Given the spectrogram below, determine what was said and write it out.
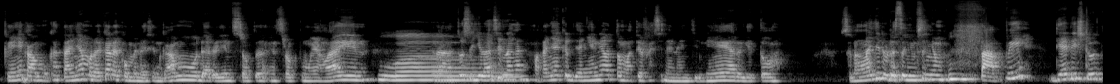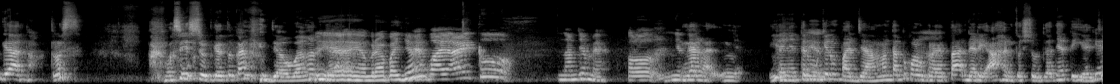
kayaknya kamu katanya mereka rekomendasiin kamu dari instruktur instruktur yang lain Wow. nah terus dijelasin kan makanya kerjanya ini automotive and engineer gitu senang aja udah senyum-senyum tapi dia di Stuttgart terus maksudnya Stuttgart itu kan jauh banget Iya, ya ya berapa jam? FYI itu 6 jam ya? Kalau nyetir. enggak enggak ny- ya nyetir Iya. mungkin 4 jaman tapi kalau Hmm. kereta dari Aachen ke Stuttgartnya 3 Kayaknya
